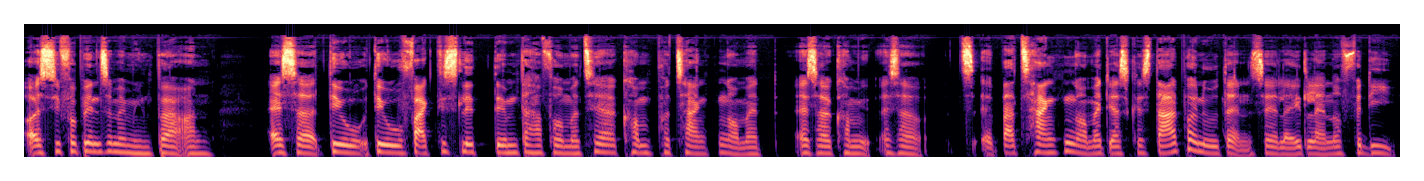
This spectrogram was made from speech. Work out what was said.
også i forbindelse med mine børn. Altså, det er, jo, det er jo faktisk lidt dem, der har fået mig til at komme på tanken om, at, altså, komme, altså bare tanken om, at jeg skal starte på en uddannelse eller et eller andet, fordi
